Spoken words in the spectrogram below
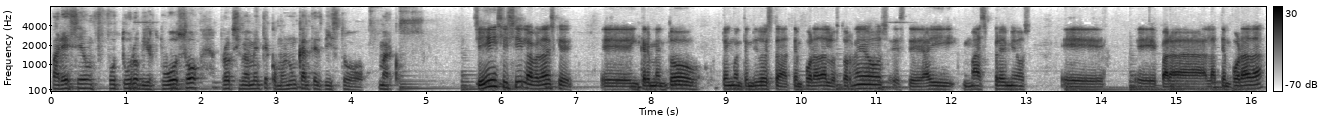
parece un futuro virtuoso próximamente como nunca antes visto, Marco. Sí, sí, sí, la verdad es que eh, incrementó, tengo entendido, esta temporada los torneos, este, hay más premios eh, para la temporada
